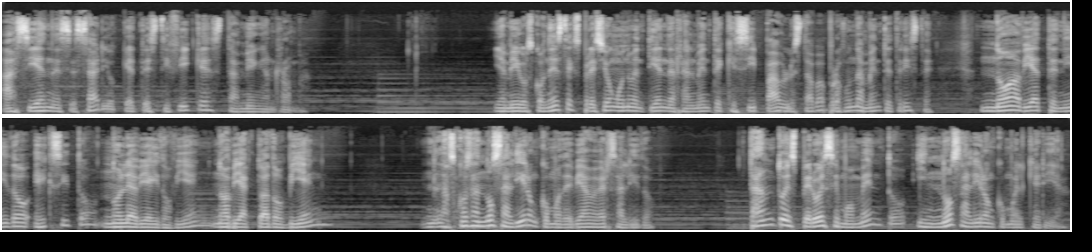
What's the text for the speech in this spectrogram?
así es necesario que testifiques también en Roma. Y amigos, con esta expresión uno entiende realmente que sí, Pablo estaba profundamente triste. No había tenido éxito, no le había ido bien, no había actuado bien. Las cosas no salieron como debían haber salido. Tanto esperó ese momento y no salieron como él quería.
